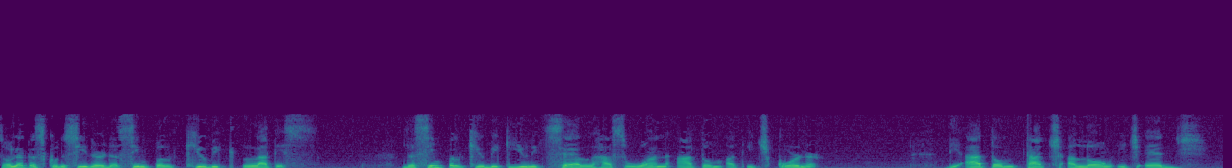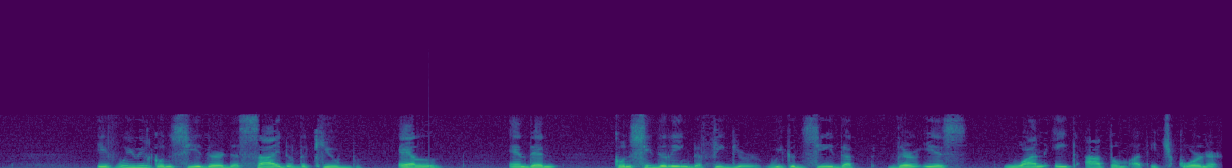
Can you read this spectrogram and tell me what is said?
So let us consider the simple cubic lattice. The simple cubic unit cell has one atom at each corner the atom touch along each edge. If we will consider the side of the cube, L, and then considering the figure, we could see that there is one eighth atom at each corner.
